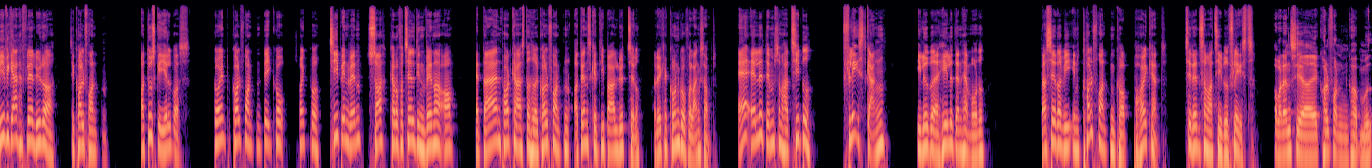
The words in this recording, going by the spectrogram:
Vi vil gerne have flere lyttere til Koldfronten, og du skal hjælpe os. Gå ind på koldfronten.dk, tryk på tip en ven, så kan du fortælle dine venner om, at der er en podcast, der hedder Koldfronten, og den skal de bare lytte til, og det kan kun gå for langsomt. Af alle dem, som har tippet flest gange i løbet af hele den her måned, der sætter vi en koldfronten-kop på højkant til den, som har tippet flest. Og hvordan ser øh, koldfronten-koppen ud?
